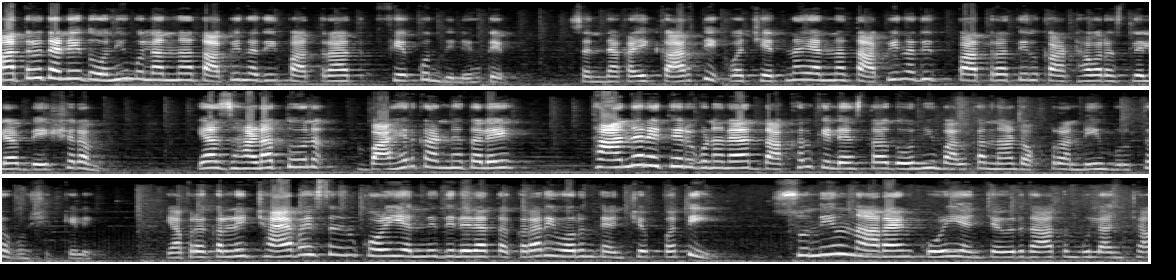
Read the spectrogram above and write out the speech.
मात्र त्याने दोन्ही मुलांना तापी नदी पात्रात फेकून दिले होते. संध्याकाळी कार्तिक व चेतना यांना तापी नदी पात्रातील काठावर असलेल्या बेशरम या झाडातून बाहेर काढण्यात आले. ठाण्यार येथे रुग्णालयात दाखल केले असता दोन्ही बालकांना डॉक्टरांनी मृत घोषित केले. या प्रकरणी छायाबाई सुनील कोळी यांनी दिलेल्या तक्रारीवरून त्यांचे पती सुनील नारायण कोळी यांच्याविरोधात मुलांच्या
